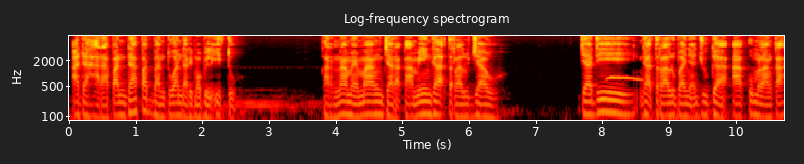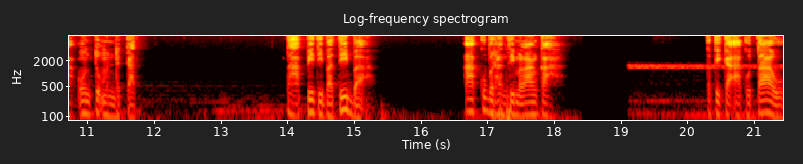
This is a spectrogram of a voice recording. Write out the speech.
Ada harapan dapat bantuan dari mobil itu, karena memang jarak kami nggak terlalu jauh. Jadi, nggak terlalu banyak juga aku melangkah untuk mendekat. Tapi tiba-tiba aku berhenti melangkah ketika aku tahu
